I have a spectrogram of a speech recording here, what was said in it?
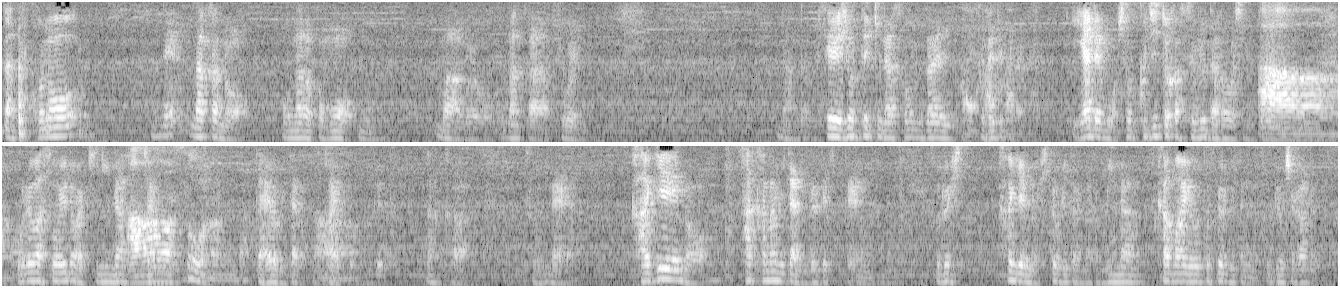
だってこの、ね、中の女の子も、まああのなんかすごいなんだろう正常的な存在が出てくるわけです嫌でも食事とかするだろうしみたいな。俺はそういうのが気になっちゃう。そうなんだ。だよみたいなこと書いてあって。なんかそうね。影の魚みたいなの出てきて、それをひ影の人々がなんかみんな捕まえようとするみたいな描写があるんです。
